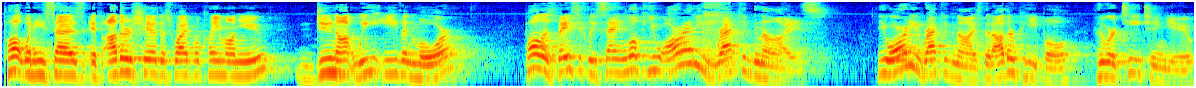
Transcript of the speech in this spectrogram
Paul, when he says, If others share this rightful claim on you, do not we even more? Paul is basically saying, look, you already recognize, you already recognize that other people who are teaching you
